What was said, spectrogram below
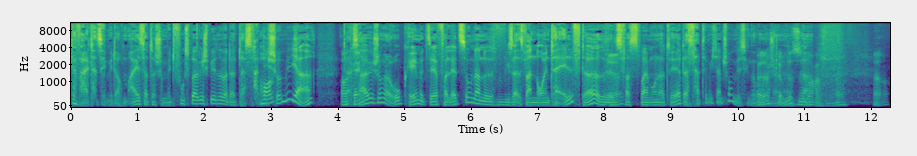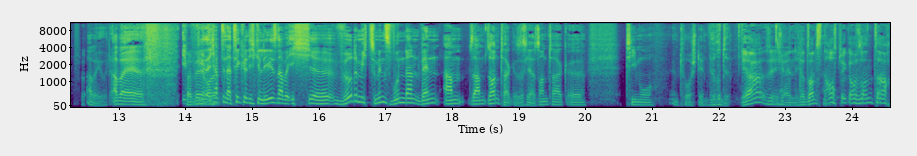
Da war er tatsächlich mit auf dem Eis, hat er schon mit Fußball gespielt und so weiter. Das fand Horn? ich schon, ja. Okay. Das habe ich schon, okay, mit sehr Verletzungen. Dann, äh, wie gesagt, es war 9.11., also Ja. jetzt fast zwei Monate her. Das hatte mich dann schon ein bisschen Ja, gewundert. das stimmt, ne? das ist ja. überraschend. Ne? Ja. Aber gut. Aber äh, ich aber- habe den Artikel nicht gelesen, aber ich äh, würde mich zumindest wundern, wenn am Sonntag, ist es ja Sonntag, äh, Timo im Tor stehen würde. Ja, sehe ich ähnlich. Ansonsten Ausblick auf Sonntag.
